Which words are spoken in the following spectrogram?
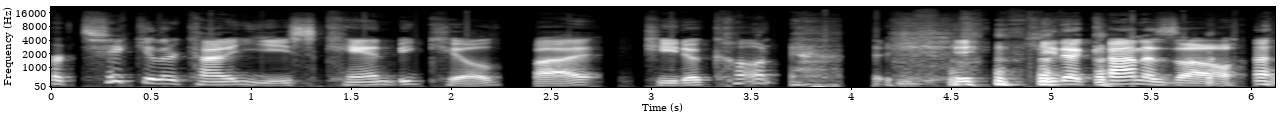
particular kind of yeast can be killed by ketocon- ketoconazole.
